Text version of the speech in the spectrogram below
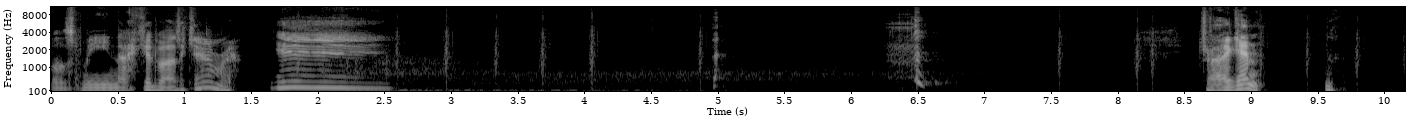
was me knackered by the camera. Yay! Try again.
